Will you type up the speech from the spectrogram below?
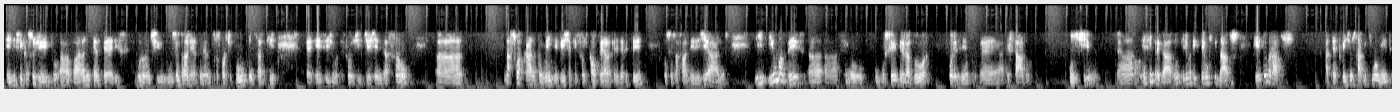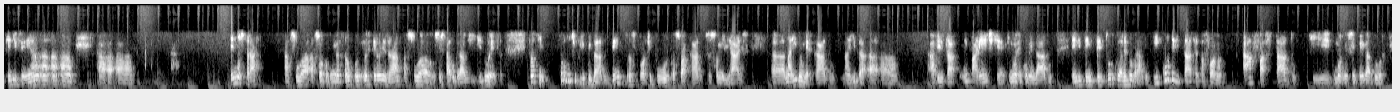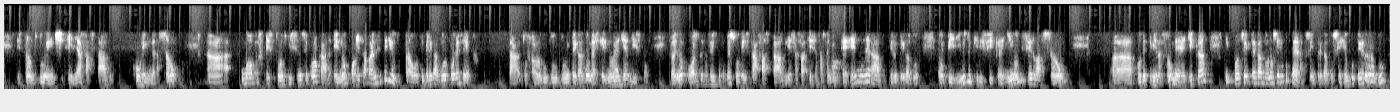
ele fica sujeito a várias intempéries durante o seu trajeto. Né? No transporte público, a gente sabe que é, exige uma questão de, de higienização. Uh, na sua casa também existe a questão de cautela que ele deve ter com seus afazeres diários. E, e uma vez assim, o, o, seu empregador, por exemplo, é, atestado positivo, esse empregado ele vai ter que ter uns cuidados redobrados. Até porque a gente não sabe que momento que ele venha a, a, a, a demonstrar a sua, a sua contaminação ou exteriorizar a sua, o seu estado grave de doença. Então, assim, todo tipo de cuidado dentro do transporte público, a sua casa, com seus familiares, uh, na ida ao mercado, na ida a, a, visitar um parente que, é, que não é recomendado, ele tem que ter tudo cuidado redobrado. E quando ele está, de certa forma, afastado, que uma vez o empregador estando doente, ele é afastado com remuneração, uh, uma outra questão precisa ser colocada. Ele não pode trabalhar nesse período para outro empregador, por exemplo. Tá? Estou falando do, do, empregado doméstico, ele não é diarista. Então ele não pode prestar serviço para outra pessoa. Ele está afastado e esse, esse afastamento é remunerado pelo empregador. É um período que ele fica em observação uh, por determinação médica, enquanto o empregador não se recupera. Se o empregador se recuperando,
